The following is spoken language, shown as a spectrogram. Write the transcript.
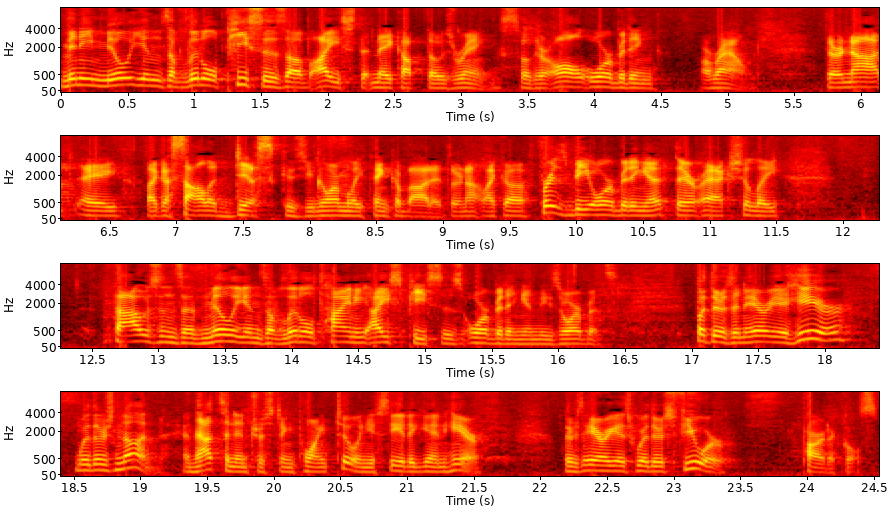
many millions of little pieces of ice that make up those rings. So they're all orbiting around. They're not a, like a solid disk as you normally think about it. They're not like a frisbee orbiting it. They're actually thousands of millions of little tiny ice pieces orbiting in these orbits. But there's an area here where there's none. And that's an interesting point too, and you see it again here. There's areas where there's fewer particles.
